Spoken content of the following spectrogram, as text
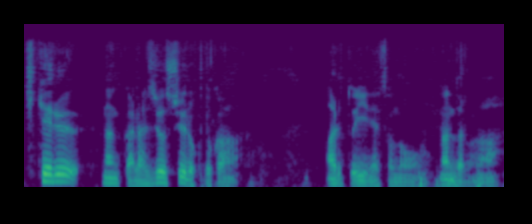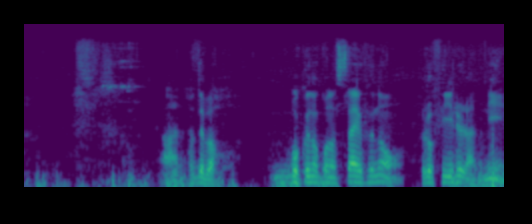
弾ける、なんかラジオ収録とかあるといいね。その、なんだろうな。あの、例えば、僕のこのスタイフのプロフィール欄に、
